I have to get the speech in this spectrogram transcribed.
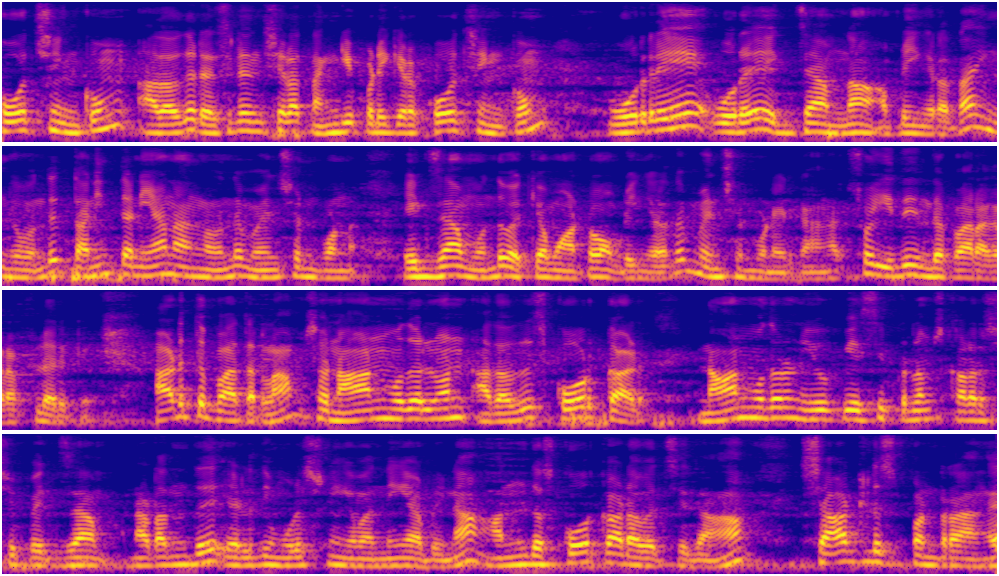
கோச்சிங்க்கும் அதாவது ரெசிடென்ஷியலாக தங்கி படிக்கிற கோச்சிங்க்கும் ஒரே ஒரே எக்ஸாம் தான் அப்படிங்கிறத இங்கே வந்து தனித்தனியாக நாங்கள் வந்து மென்ஷன் பண்ண எக்ஸாம் வந்து வைக்க மாட்டோம் அப்படிங்கிறத மென்ஷன் பண்ணியிருக்காங்க. ஸோ இது இந்த பேராகிராஃபில் இருக்குது அடுத்து பார்த்துடலாம். ஸோ நான் முதல்வன் அதாவது score card Naan Mudhalvan UPSC prelim scholarship exam நடந்து எழுதி முடிச்சு நீங்கள் வந்தீங்க அப்படின்னா அந்த ஸ்கோர் கார்டை வச்சு தான் ஷார்ட் லிஸ்ட் பண்ணுறாங்க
